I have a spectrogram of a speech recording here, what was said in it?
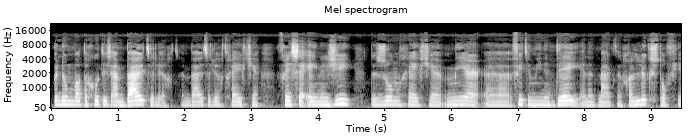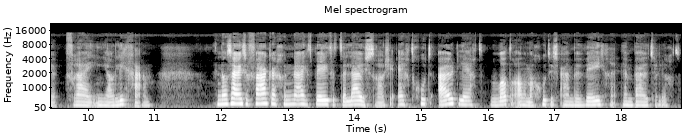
Benoem wat er goed is aan buitenlucht. En buitenlucht geeft je frisse energie. De zon geeft je meer uh, vitamine D en het maakt een gelukstofje vrij in jouw lichaam. En dan zijn ze vaker geneigd beter te luisteren als je echt goed uitlegt wat er allemaal goed is aan bewegen en buitenlucht.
